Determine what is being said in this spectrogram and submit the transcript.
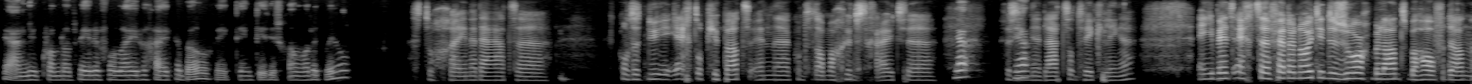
ja nu kwam dat weer in volle eeuwigheid naar boven. Ik denk, dit is gewoon wat ik wil. Dat is toch uh, inderdaad, komt het nu echt op je pad en komt het allemaal gunstig uit, ja. gezien de laatste ontwikkelingen. En je bent echt verder nooit in de zorg beland, behalve dan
